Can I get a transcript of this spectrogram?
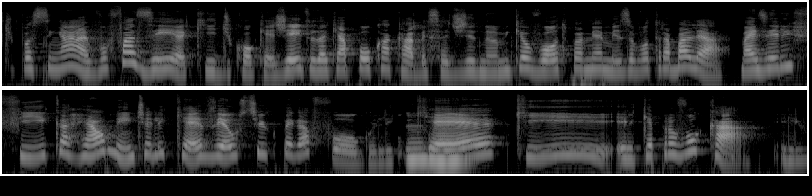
tipo assim, ah, eu vou fazer aqui de qualquer jeito, daqui a pouco acaba essa dinâmica, eu volto pra minha mesa, vou trabalhar. Mas ele fica, realmente, ele quer ver o circo pegar fogo. Ele Uhum. quer que. Ele quer provocar. Ele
